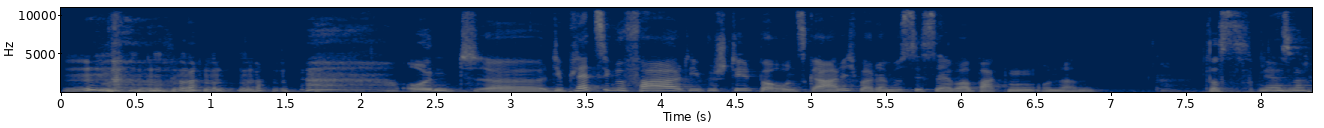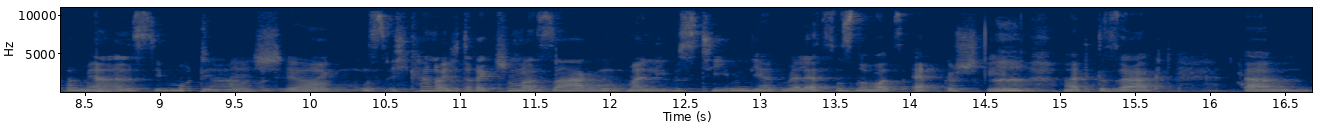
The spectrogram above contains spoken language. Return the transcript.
und äh, die Plätzchengefahr, die besteht bei uns gar nicht, weil da müsste ich selber backen und dann das. Ja, das macht bei mir alles die Mutter. Bin ich, und ja. übrigens, ich kann euch direkt schon was sagen. Mein liebes Team, die hat mir letztens eine WhatsApp geschrieben und hat gesagt, ähm,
